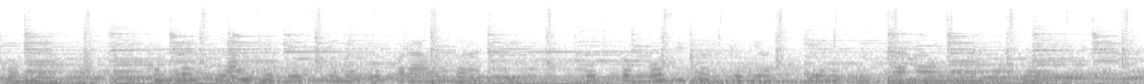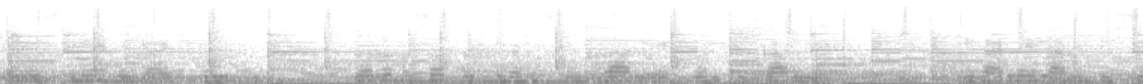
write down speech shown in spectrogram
promesas y cumple el plan que Dios tiene preparado para ti. Los propósitos que Dios quiere con cada uno de nosotros, Él los tiene ya escritos. Solo nosotros tenemos que honrarle, glorificarle y darle la bendición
